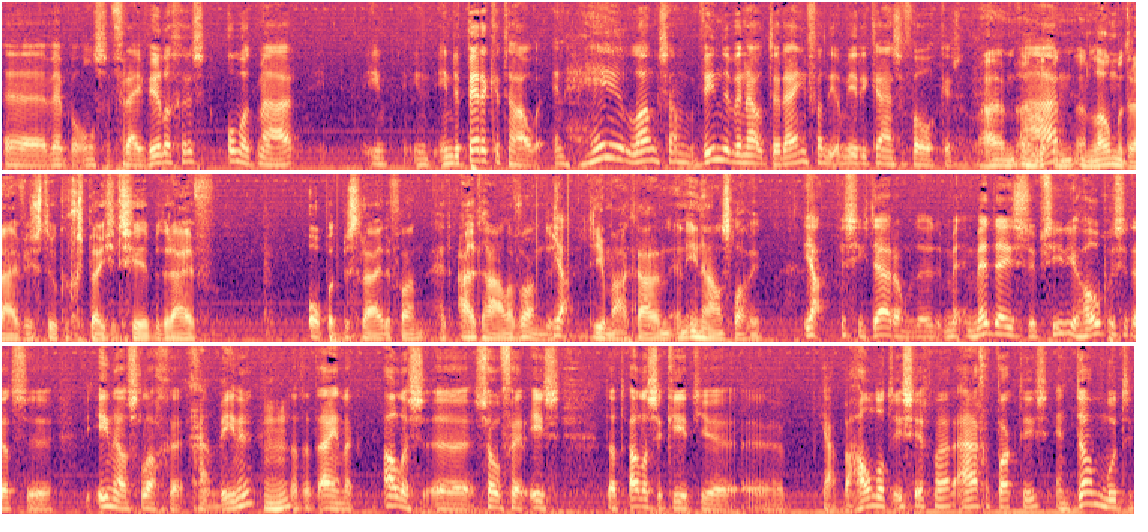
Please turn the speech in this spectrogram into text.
we hebben onze vrijwilligers om het maar in, in, in de perken te houden. En heel langzaam winnen we nou terrein van die Amerikaanse vogelkers. Maar een, Maar- een, een, een loonbedrijf is natuurlijk een gespecialiseerd bedrijf op het bestrijden van het uithalen van. Dus Ja. je maakt daar een, een inhaalslag in. Ja, precies. Daarom. Met- deze subsidie hopen ze dat ze de inhaalslag gaan winnen. Mhm. Dat uiteindelijk alles eh, zover is dat alles een keertje eh, ja, behandeld is, zeg maar, aangepakt is. En dan moeten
